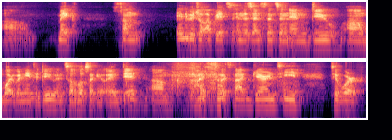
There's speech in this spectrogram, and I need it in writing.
um, make some individual updates in this instance and, and do um, what it would need to do. And so it looks like it, it did. Um, but so it's not guaranteed to work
